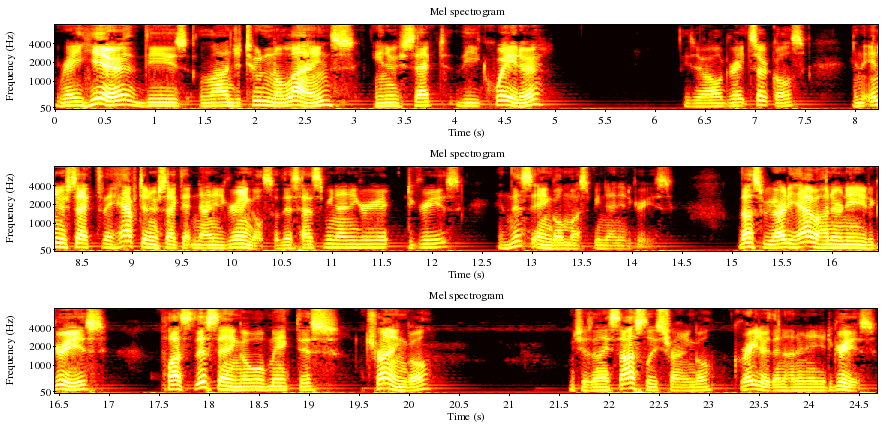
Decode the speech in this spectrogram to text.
Right here, these longitudinal lines intersect the equator. These are all great circles. And they intersect, they have to intersect at 90 degree angles. So this has to be 90 degree, degrees, and this angle must be 90 degrees. Thus, we already have 180 degrees, plus this angle will make this triangle, which is an isosceles triangle, greater than 180 degrees.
